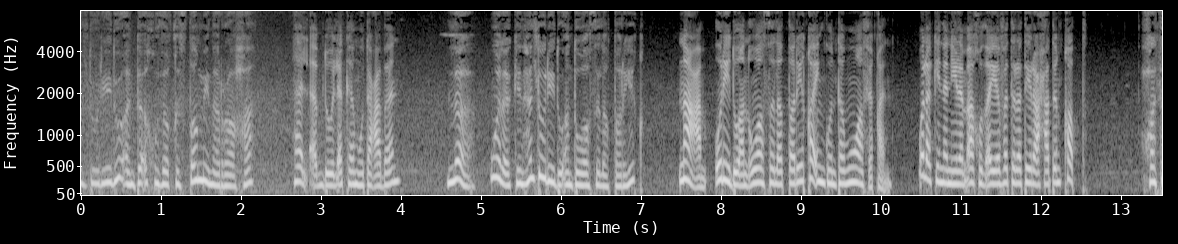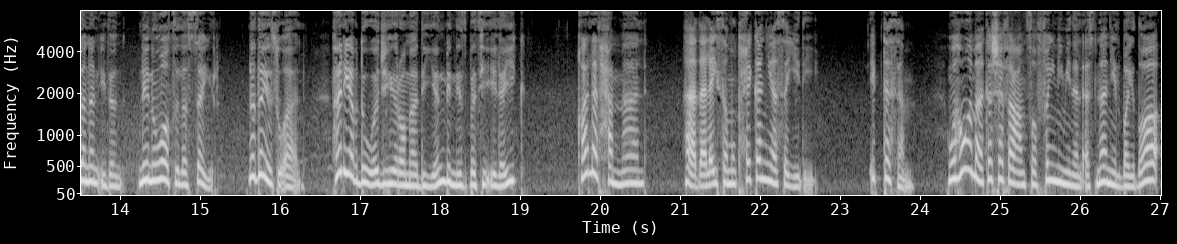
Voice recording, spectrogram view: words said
هل تريد أن تأخذ قسطا من الراحة؟ هل أبدو لك متعبا؟ لا، ولكن هل تريد أن تواصل الطريق؟ نعم، أريد أن أواصل الطريق إن كنت موافقا، ولكنني لم آخذ أي فترة راحة قط. حسنا إذا، لنواصل السير. لدي سؤال، هل يبدو وجهي رماديا بالنسبة إليك؟ قال الحمال: هذا ليس مضحكا يا سيدي. ابتسم، وهو ما كشف عن صفين من الأسنان البيضاء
